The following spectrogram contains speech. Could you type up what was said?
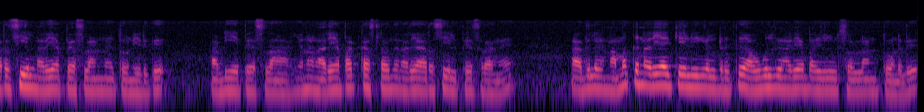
அரசியல் நிறையா பேசலாம்னு தோணியிருக்கு. அப்படியே பேசலாம். ஏன்னா நிறையா பாட்காஸ்ட்டில் வந்து நிறையா அரசியல் பேசுகிறாங்க அதில் நமக்கு நிறையா கேள்விகள் இருக்குது அவங்களுக்கு நிறையா பதில்கள் சொல்லலாம்னு தோணுது.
